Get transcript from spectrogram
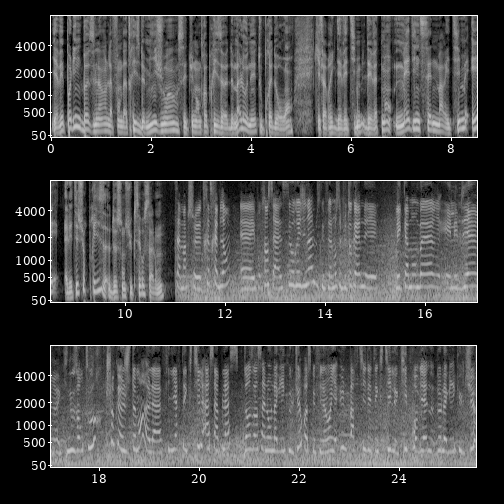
il y avait Pauline Beuzelin, la fondatrice de Mi-Juin. C'est une entreprise de Malonnet, tout près de Rouen, qui fabrique des, des vêtements made in Seine-Maritime et elle était surprise de son succès au salon. Ça marche très très bien euh, et pourtant c'est assez original parce que finalement c'est plutôt quand même les, les, camemberts et les bières qui nous entourent. Je trouve que justement la filière textile a sa place dans un salon de l'agriculture parce que finalement il y a une partie des textiles qui proviennent de l'agriculture.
